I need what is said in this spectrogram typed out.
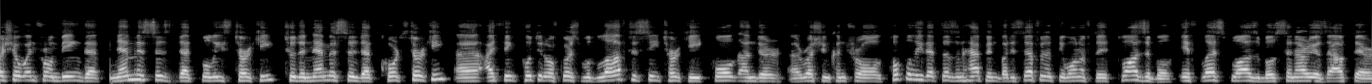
Russia went from being the nemesis that bullies Turkey to the nemesis that courts Turkey. Uh, I think Putin, of course, would love to see Turkey fall under uh, Russian control. Hopefully that doesn't happen, but it's definitely one of the plausible, if less plausible, scenarios out there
